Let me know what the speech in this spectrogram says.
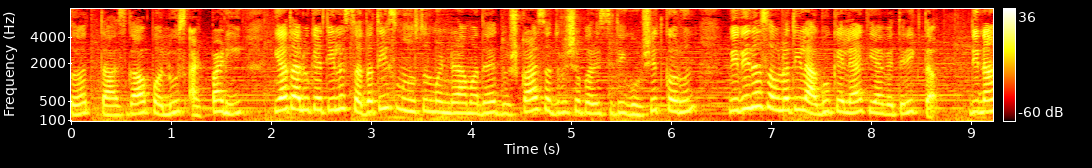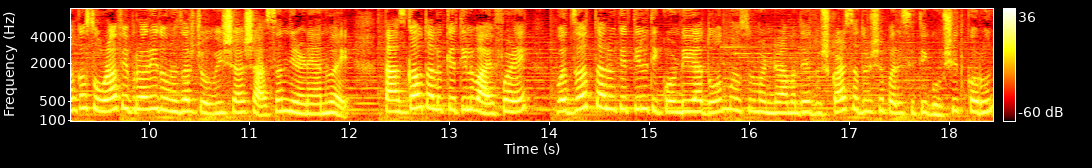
जत तासगाव पलूस आटपाडी या तालुक्यातील सदतीस महसूल मंडळामध्ये दुष्काळ सदृश परिस्थिती घोषित करून विविध सवलती लागू केल्यात या व्यतिरिक्त दिनांक सोळा फेब्रुवारी दोन हजार चोवीसच्या शासन निर्णयान्वये तासगाव तालुक्यातील वायफळे व जत तालुक्यातील कोंडी या दोन महसूल मंडळामध्ये दुष्काळ सदृश परिस्थिती घोषित करून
